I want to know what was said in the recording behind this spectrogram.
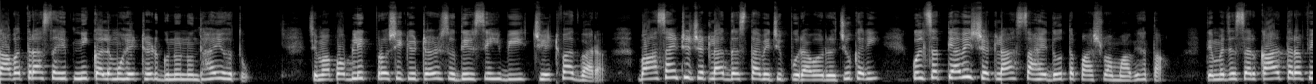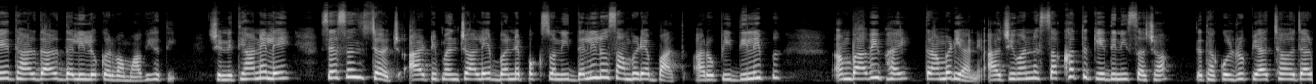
કાવતરા સહિતની કલમો હેઠળ ગુનો નોંધાયો હતો. જેમાં public prosecutor Sudhirsinh B Jethwa દ્વારા બાસઠ જેટલા દસ્તાવેજી પુરાવો રજૂ કરી કુલ સત્યાવીસ જેટલા સાહેદો તપાસવામાં આવ્યા હતા. તેમજ સરકાર તરફે ધારદાર દલીલો કરવામાં આવી હતી. જેને ધ્યાને લઈ સેશન્સ જજ આર ટી પંચાલે બંને પક્ષોની દલીલો સાંભળ્યા બાદ આરોપી દિલીપ અંબાવીભાઈ ત્રાંબડિયાને આજીવન સખત કેદની સજા તથા કુલ રૂપિયા છ હજાર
